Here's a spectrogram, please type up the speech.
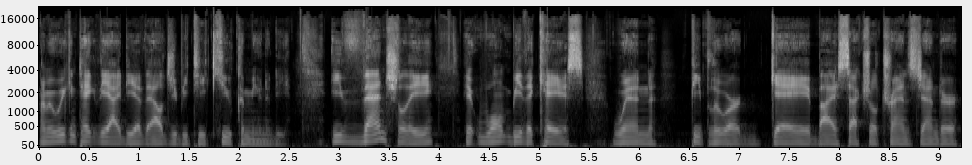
I mean, we can take the idea of the LGBTQ community. Eventually, it won't be the case when people who are gay, bisexual, transgender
